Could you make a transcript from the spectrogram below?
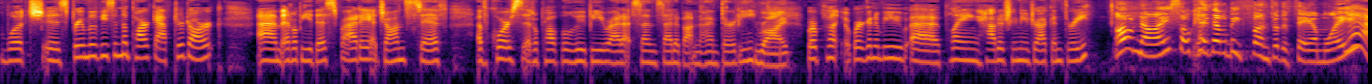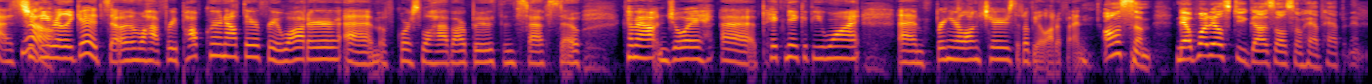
which is free movies in the park after dark. Um, it'll be this Friday at John Stiff. Of course, it'll probably be right at sunset about nine thirty. Right. We're pl- we're going to be uh, playing How to Train Your Dragon three. Oh, nice. Okay, that'll be fun for the family. Yeah, it should yeah. be really good. So, and then we'll have free popcorn out there, free water. Um, of course, we'll have our booth and stuff. So, come out, enjoy a picnic if you want. Um, bring your long chairs. It'll be a lot of fun. Awesome. Now, what else do you guys also have happening?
